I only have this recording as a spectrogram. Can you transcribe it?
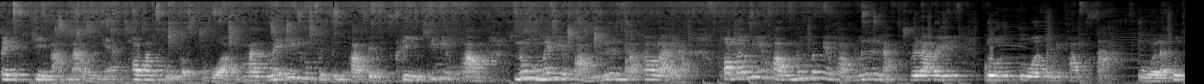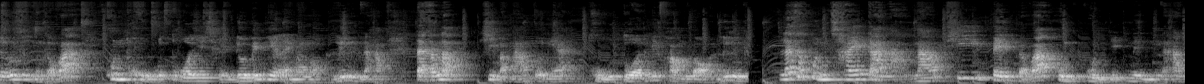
เป็นครีมอาบน้ำอย่างเงี้ยพอมันถูกับตัวมันไม่ได้รู้สึกถึงความเป็นครีมที่มีความนุ่มไม่มีความลื่นสักเท่าไหร่อะพอมันมีความนุ่มไม่มีความลื่นอะ เวลาไปโดนตัวจะมีความสากตัวแล้วคุณจะรู้สึกเหมือนกับว่า คุณถูตัวเฉยๆโดยไม่มีอะไรมาหล่อลื่นนะครับ แต่สำหรับครีมอาบน้ำตัวเนี้ยถูตัวแล้วมีความหล่อลื่น และถ้าคุณใช้การอาบน้ำที่เป็นแบบว่าอุ่นๆนิดนึงนะครับ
